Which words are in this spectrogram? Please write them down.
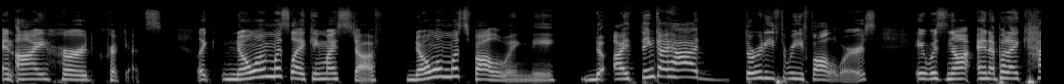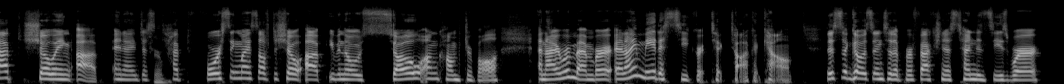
And I heard crickets. Like no one was liking my stuff. No one was following me. No, I think I had 33 followers. It was not, and but I kept showing up and I just Sure. kept forcing myself to show up, even though it was so uncomfortable. And I remember, and I made a secret TikTok account. This goes into the perfectionist tendencies where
